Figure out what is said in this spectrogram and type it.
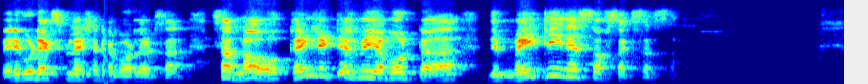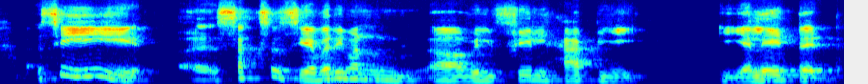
very good explanation about that, sir. Sir, now kindly tell me about uh, the mightiness of success. See, uh, success, everyone uh, will feel happy, elated.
